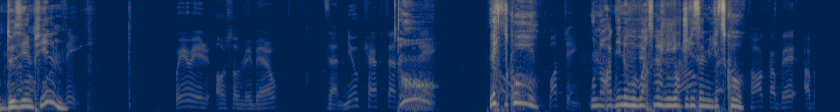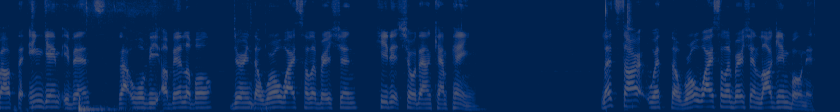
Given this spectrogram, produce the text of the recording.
Deuxième film? Oh Let's go On aura des nouveaux personnages aujourd'hui, les amis. Let's go that will be available during the worldwide celebration Heated Showdown campaign. Let's start with the worldwide celebration login bonus.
